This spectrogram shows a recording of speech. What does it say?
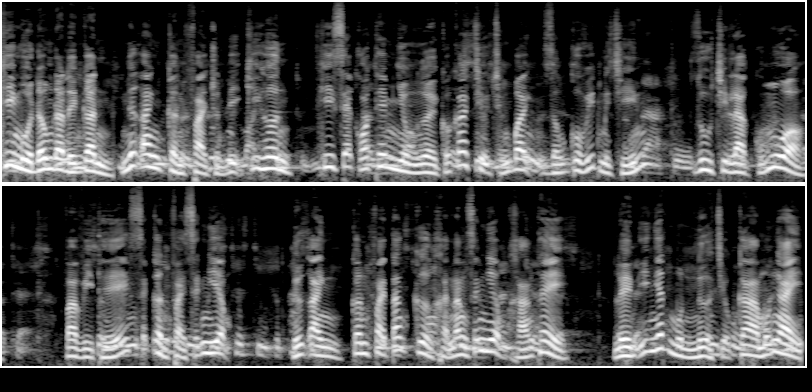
Khi mùa đông đã đến gần, nước Anh cần phải chuẩn bị kỹ hơn khi sẽ có thêm nhiều người có các triệu chứng bệnh giống COVID-19, dù chỉ là cúm mùa. Và vì thế sẽ cần phải xét nghiệm. Nước Anh cần phải tăng cường khả năng xét nghiệm kháng thể lên ít nhất một nửa triệu ca mỗi ngày,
